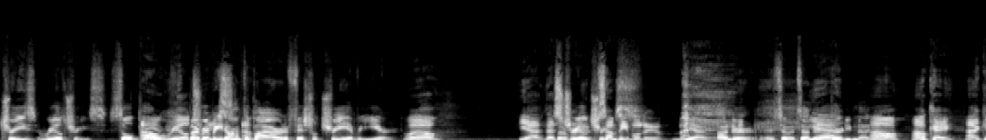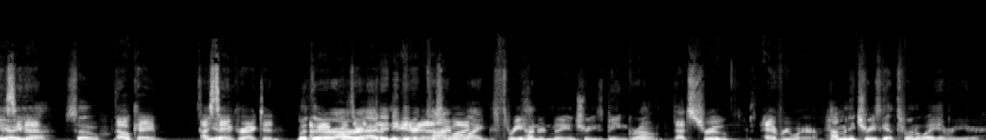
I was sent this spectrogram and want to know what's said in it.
trees, real trees sold per Oh, year. real But remember, you don't have to Oh. buy artificial tree every year. Well, Yeah, that's But true. real Some people do. yeah, under so it's under Yeah. thirty million. Oh, okay. I can yeah, see yeah. that. So, Okay. I stand corrected. but I mean, are there- at any given time like three hundred million trees being grown. that's true everywhere. How many trees get thrown away every year?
